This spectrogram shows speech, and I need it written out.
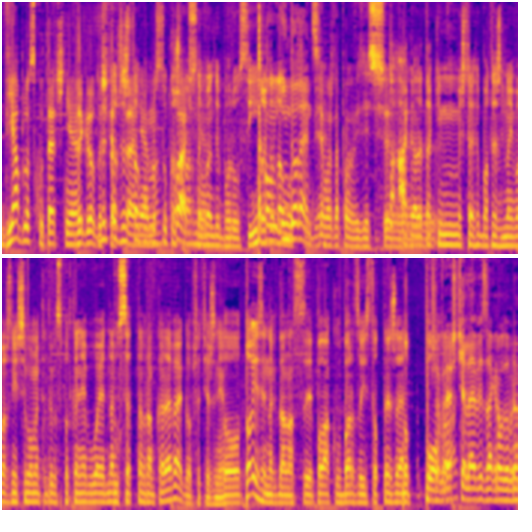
diablo skutecznie, wygrał Wykorzystał doświadczeniem. po prostu koszmarne Właśnie. błędy Borussii. Taką indolencję można powiedzieć. Tak, ale e, takim myślę chyba też najważniejszym momentem tego spotkania była jednak setna bramka lewego przecież, nie? To, to jest jednak dla nas y, Polaków bardzo istotne, że no Że Polak, wreszcie lewy zagrał dobry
